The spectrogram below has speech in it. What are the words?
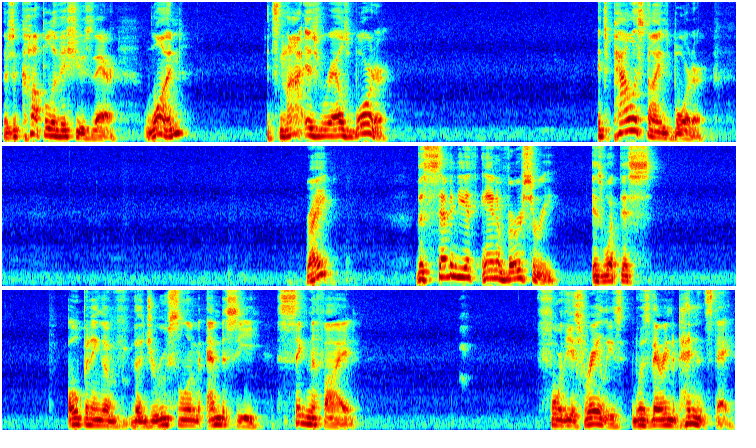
there's a couple of issues there. One, it's not Israel's border, it's Palestine's border. Right? The 70th anniversary is what this opening of the Jerusalem embassy signified for the Israelis was their Independence Day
